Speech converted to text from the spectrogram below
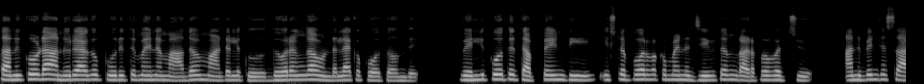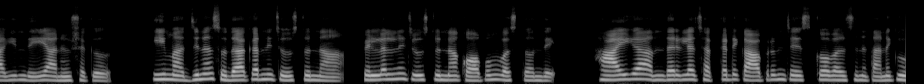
తను కూడా అనురాగపూరితమైన మాధవ్ మాటలకు దూరంగా ఉండలేకపోతోంది. వెళ్ళిపోతే తప్పేంటి? ఇష్టపూర్వకమైన జీవితం గడపవచ్చు అనిపించసాగింది అనూషకు. ఈ మధ్యన సుధాకర్‌ని చూస్తున్నా, పిల్లల్ని చూస్తున్నా కోపం వస్తోంది. హాయిగా అందరిలా చక్కటి కాపురం చేసుకోవలసిన తనకు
